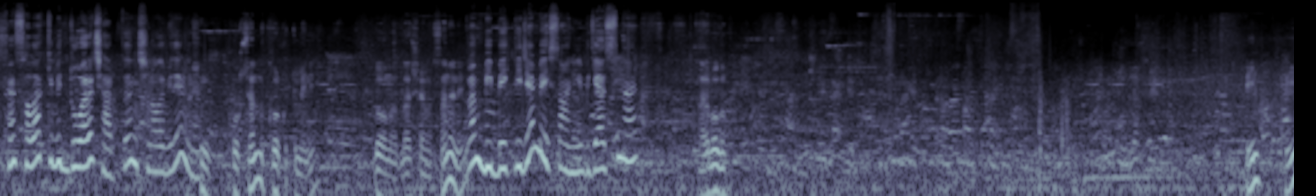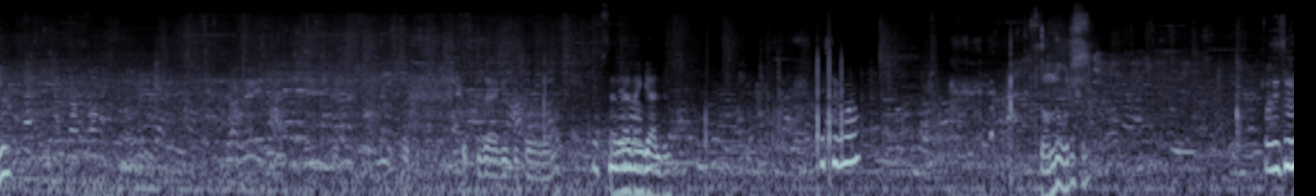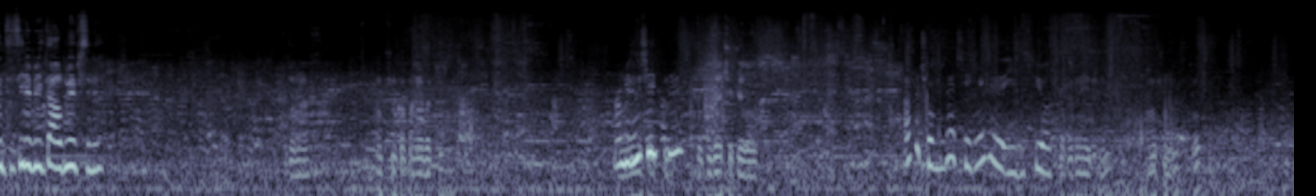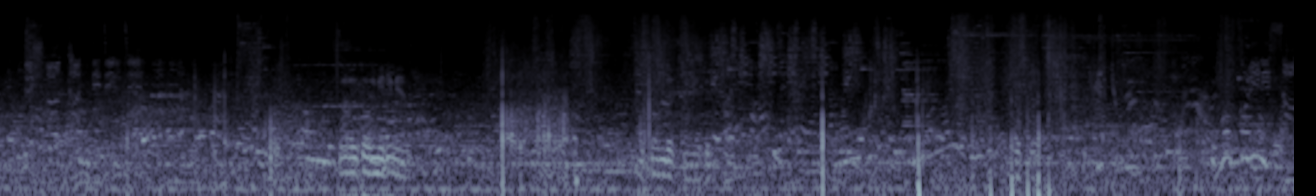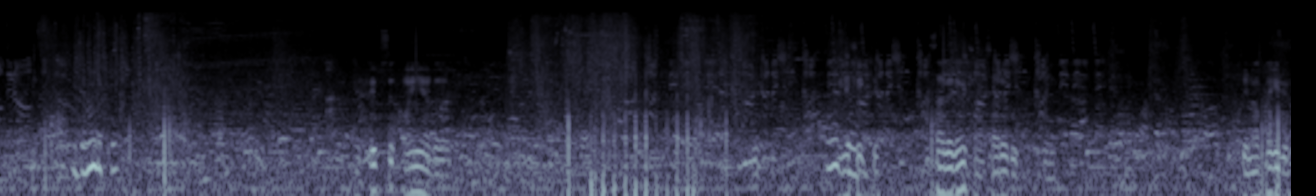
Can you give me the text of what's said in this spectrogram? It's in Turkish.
Sen salak gibi duvara çarptığın için olabilir mi? Şimdi kork sen mi korkuttun beni? Doğmadılar şey. Sana ne? Ben bir bekleyeceğim 5 saniye bir gelsinler. Araba oğlum. Bin, bin. Güzel girdik orada. Sen nereden geldin? Kaçırmam. Dondu vurursun. Odasının ötesiyle birlikte aldım hepsini. Cana. Bak şunu kafana bakayım. Ha birini çekti. Çok güzel çekiyor lavuk. Aslında çok güzel çekmekle de ilgisi yok. Bakın iyi şunu. Al şunu. Hop. Canım gitti. Hepsi aynı yerde var. Ne Yine çekti. Hasar veremiyor an. Hasar yok. Senin altına giriyor.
